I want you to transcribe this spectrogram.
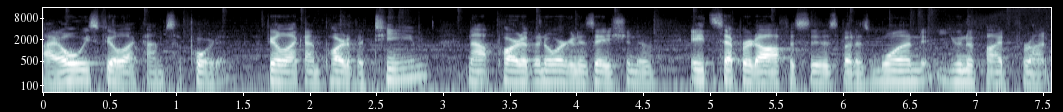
I always feel like I'm supported feel like I'm part of a team, not part of an organization of eight separate offices, but as one unified front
